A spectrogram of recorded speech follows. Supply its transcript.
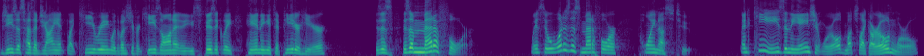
Jesus has a giant like key ring with a bunch of different keys on it and he's physically handing it to Peter here. This is, this is a metaphor. We have to say, well, what does this metaphor point us to? And keys in the ancient world, much like our own world,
